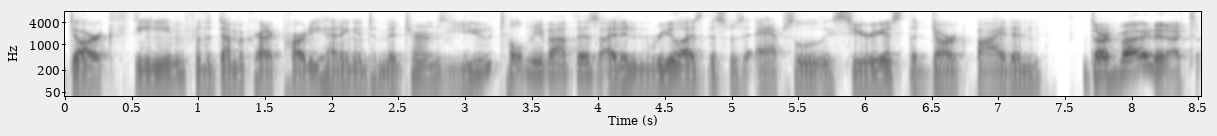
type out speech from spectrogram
dark theme for the Democratic Party heading into midterms. You told me about this. I didn't realize this was absolutely serious. The dark Biden. Dark Biden. I t-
